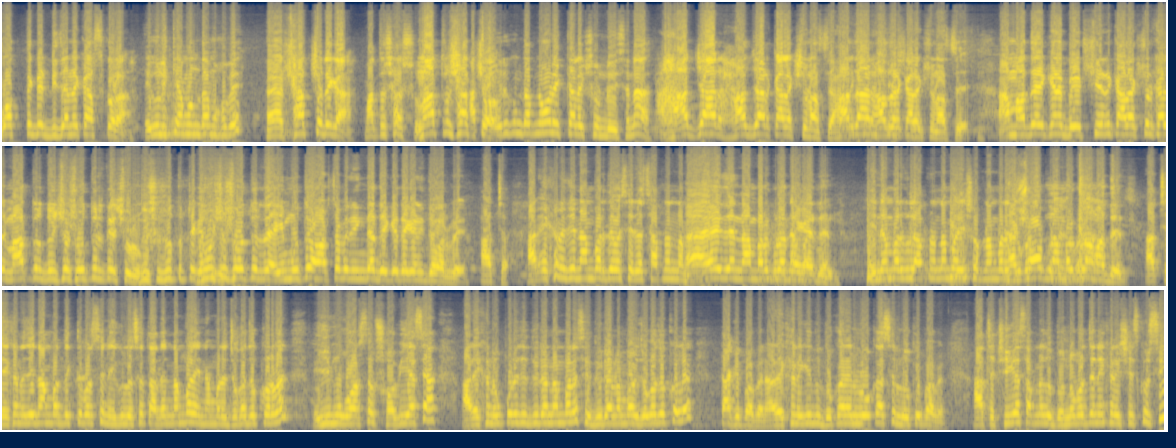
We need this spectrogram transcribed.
প্রত্যেকটা ডিজাইনের কাজ করা। এগুলি কেমন দাম হবে? হ্যাঁ সাতশো টাকা। মাত্র সাতশো? মাত্র 700 এরকম তো আপনার অনেক কালেকশন রয়েছে না? হাজার হাজার কালেকশন আছে হাজার হাজার কালেকশন আছে। আমাদের এখানে বেডশিটের কালেকশন খালি মাত্র দুইশো সত্তর থেকে শুরু। 270 টাকা থেকে দুইশো সত্তর এই মুহূর্তে হোয়াটসঅ্যাপে রিংটা দেখে দেখে নিতে পারবে। আচ্ছা আর এখানে যে নাম্বার দেওয়া সেটা হচ্ছে আপনার নাম্বার হ্যাঁ এই যে নাম্বারগুলো দেন। এই নাম্বারগুলো আপনার নাম্বার এই সব নাম্বারে হ্যাঁ, সব নাম্বারগুলো আমাদের। আচ্ছা এখানে যে নাম্বার দেখতে পাচ্ছেন এগুলো হচ্ছে তাদের নাম্বার এই নাম্বারে যোগাযোগ করবেন। এই ইমো হোয়াটসঅ্যাপ সবই আছে। আর এখানে উপরে যে দুইটা নাম্বার আছে দুইটা নাম্বারে যোগাযোগ করলে তাকে পাবেন। আর এখানে কিন্তু দোকানের লোক আছে লোকে পাবেন। আচ্ছা ঠিক আছে আপনাকে ধন্যবাদ জানাই এখানে শেষ করছি।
